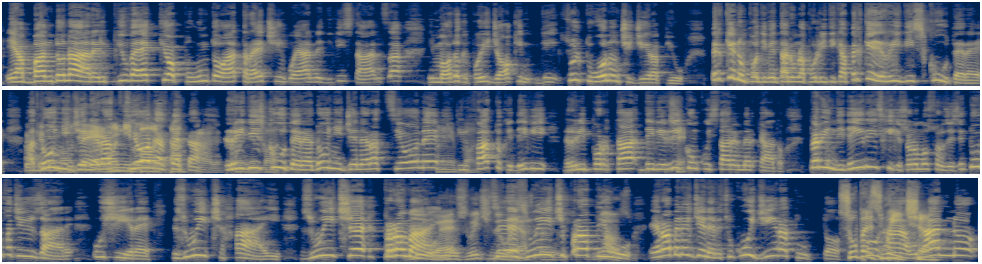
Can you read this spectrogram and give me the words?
e abbandonare il più vecchio appunto a 3-5 anni di distanza, in modo che poi i giochi di- sul tuo non ci gira più. Perché non può diventare una politica? Perché ridiscutere Perché ad ogni generazione, ogni aspetta, Vale, ridiscutere ad ogni generazione Ogni il fatto che devi riportare, devi Sì. riconquistare il mercato. Prendi dei rischi che sono mostruosi. Se tu facevi usare, uscire Switch High, Switch Pro Due, Minus, Switch S- due, Switch aspetta. Pro più No. e robe del genere su cui gira tutto. Super Tu- Switch. ah, un anno,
